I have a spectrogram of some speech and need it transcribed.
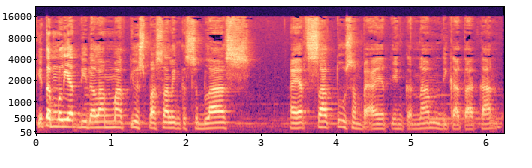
Kita melihat di dalam Matius pasal yang ke-11 ayat 1 sampai ayat yang ke-6 dikatakan,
